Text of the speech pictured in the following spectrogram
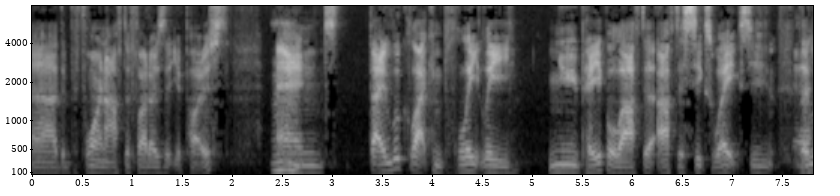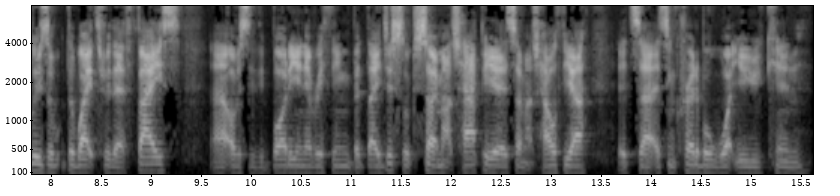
uh, the before and after photos that you post, mm. and they look like completely new people after after six weeks. You, yeah. They lose the, the, weight through their face, uh, obviously the body and everything, but they just look so much happier, so much healthier. It's uh, it's incredible what you can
